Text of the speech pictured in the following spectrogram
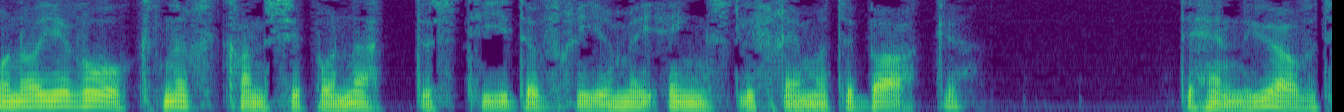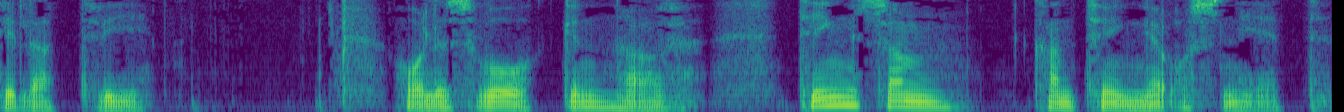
Og når jeg våkner kanskje på nattestid og vrir meg engstelig frem og tilbake, det hender jo av og til at vi holdes våken av ting som kan tynge oss ned,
